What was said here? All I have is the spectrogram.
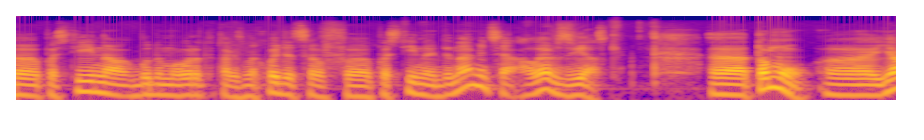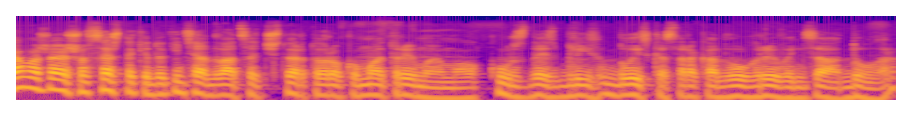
е, постійно, будемо говорити так, знаходяться в е, постійній динаміці, але в зв'язку. Е, Тому е, я вважаю, що все ж таки до кінця 2024 року ми отримуємо курс десь близько 42 гривень за долар.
